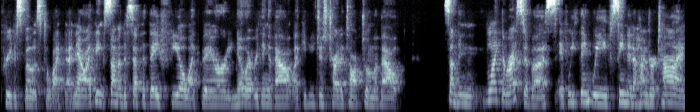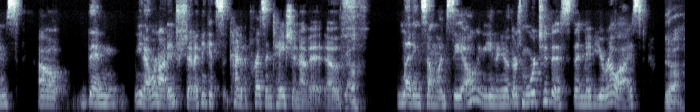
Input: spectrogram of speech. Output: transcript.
predisposed to like that. Now, I think some of the stuff that they feel like they already know everything about, like if you just try to talk to them about something like the rest of us, if we think we've seen it a hundred times, uh, then you know we're not interested. I think it's kind of the presentation of it, of yeah. letting someone see, oh, you know, you know, there's more to this than maybe you realized. Yeah.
